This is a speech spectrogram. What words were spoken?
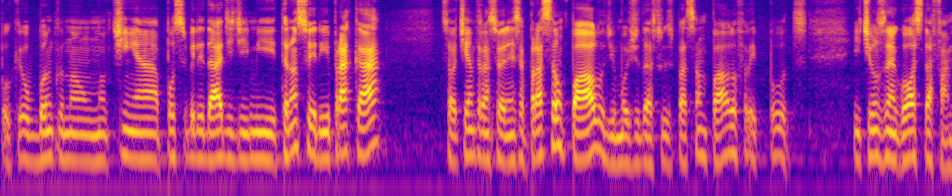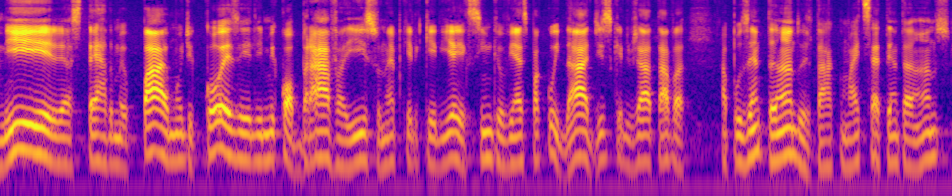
porque o banco não, não tinha possibilidade de me transferir para cá, só tinha transferência para São Paulo, de Mogi das Cruzes para São Paulo. Eu falei, putz. E tinha uns negócios da família, as terras do meu pai, um monte de coisa. E ele me cobrava isso, né? Porque ele queria, sim, que eu viesse para cuidar disso, que ele já estava aposentando, ele estava com mais de 70 anos.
